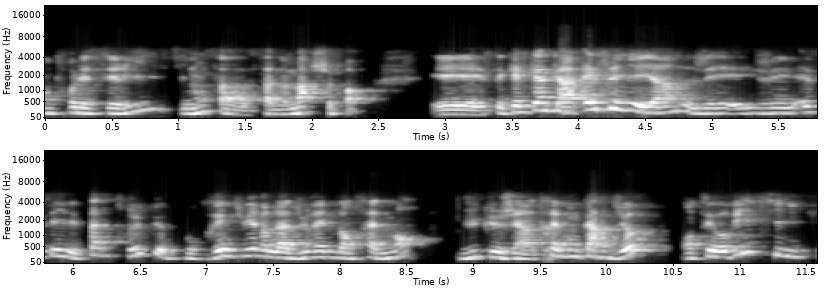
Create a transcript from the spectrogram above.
entre les séries, sinon ça, ça ne marche pas. Et c'est quelqu'un qui a essayé, hein. J'ai, essayé des tas de trucs pour réduire la durée de l'entraînement, vu que j'ai un très bon cardio. En théorie, si,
